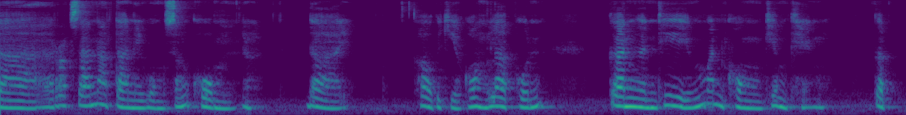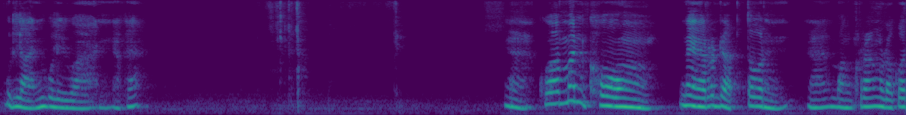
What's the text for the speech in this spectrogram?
ตารักษาหน้าตาในวงสังคมนะได้เข้าไปเกี่ยวข้องลาภผล การเงินที่มั่นคงเข้มแข็งกับบุรหลานบริวารนะคะอ่าความมั่นคง ในระดับต้นนะบางครั้งเราก็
